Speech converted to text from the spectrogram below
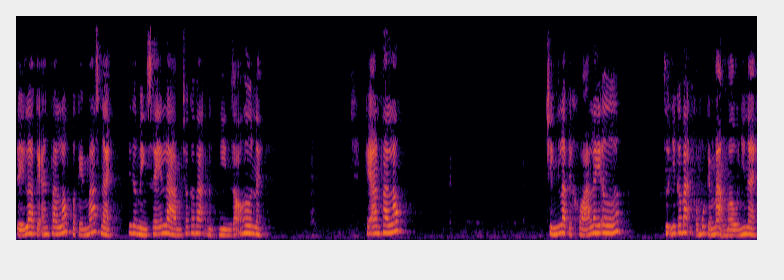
Đấy là cái Alpha Lock và cái Mask này. Bây giờ mình sẽ làm cho các bạn được nhìn rõ hơn này. cái alpha lock chính là cái khóa layer Dụ như các bạn có một cái mảng màu như này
